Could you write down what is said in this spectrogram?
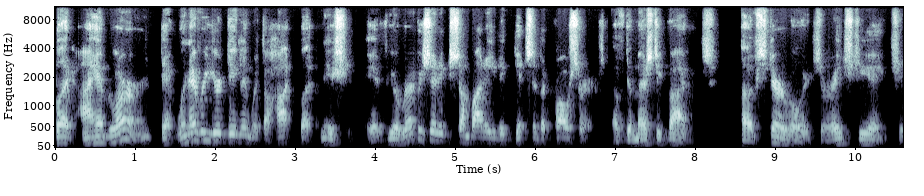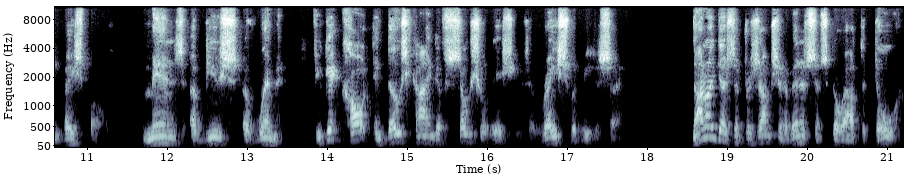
But I have learned that whenever you're dealing with a hot button issue, if you're representing somebody that gets in the crosshairs of domestic violence, of steroids or HGH in baseball, men's abuse of women, if you get caught in those kind of social issues, a race would be the same. Not only does the presumption of innocence go out the door,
